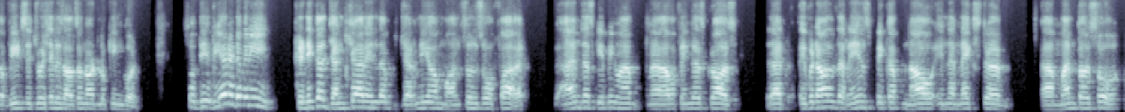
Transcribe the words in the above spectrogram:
the wheat situation is also not looking good. So the, we are at a very critical juncture in the journey of monsoon so far. I'm just keeping our, uh, our fingers crossed that if at all the rains pick up now in the next uh, uh, month or so,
